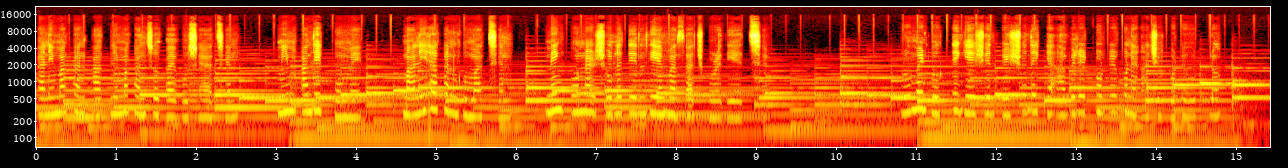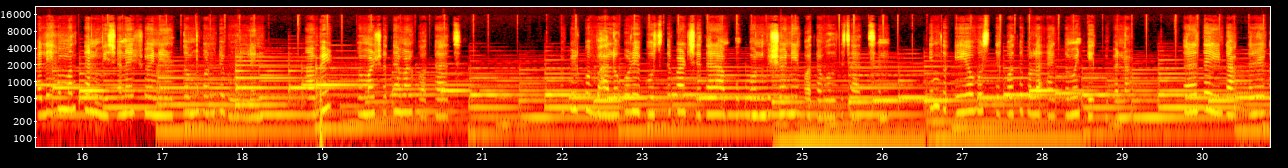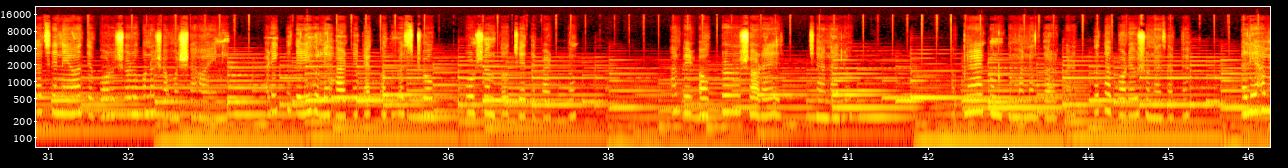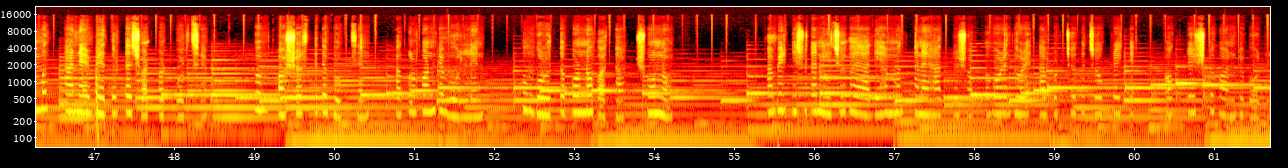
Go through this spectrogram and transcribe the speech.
হানিমা খান, আকলিমা খান সোফায় বসে আছেন। মিম আদি ঘুমে। মালিহা খান ঘুমাচ্ছেন। মেঘ ওনার চুলে তেল দিয়ে ম্যাসাজ করে দিয়েছে। রুমে ঢুকতে গিয়ে সে দৃশ্য দেখে আবিরের ঠোঁটের কোণে হাসি ফুটে উঠল। আলী আহমদ খান বিছানায় শুয়ে নিরুত্তম কণ্ঠে বললেন, আবির, তোমার সাথে আমার কথা আছে। আবির খুব ভালো করে বুঝতে পারছে তার আব্বু কোন বিষয় নিয়ে কথা বলতে চাচ্ছেন। কিন্তু এই অবস্থায় কথা বলা একদমই ঠিক হবে না। তাড়াতাড়ি ডাক্তারের কাছে নেওয়াতে বড়সড় কোনো সমস্যা হয়নি। আর একটু দেরি হলে হার্ট অ্যাটাক অথবা স্ট্রোক পর্যন্ত যেতে পারত। আবির অগ্রহ স্বরায় জানালো। আপনার এখন ঘুমানোর দরকার কথা পরেও শোনা যাবে। আলী আহমদ খানের ভেতরটা ছটফট করছে। খুব অস্বস্তিতে ভুগছেন। আকুল কণ্ঠে বললেন, খুব গুরুত্বপূর্ণ কথা। শোনো। আবির কিছুটা নিচু হয়ে আলী আহমদ খানের হাতটা শক্ত করে ধরে তারপর চোখে চোখ রেখে অকৃষ্ট কণ্ঠে বলল,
